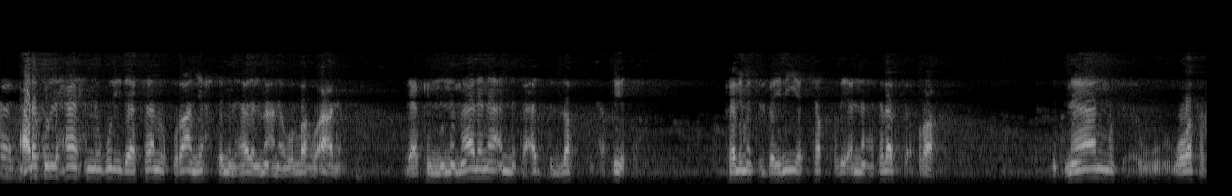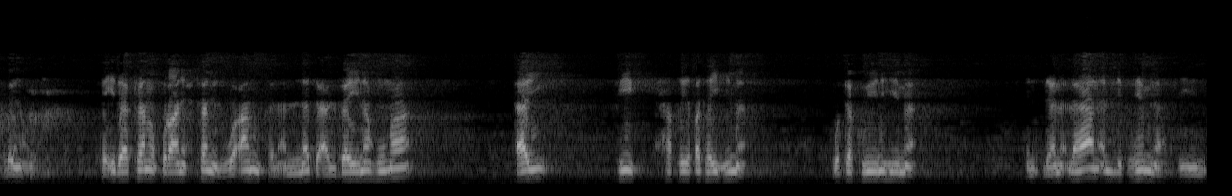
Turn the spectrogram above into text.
يعني على كل حال إحنا نقول إذا كان القرآن يحتمل هذا المعنى والله أعلم. لكن ما لنا أن نتعدى اللفظ في الحقيقة. كلمة البينية تقتضي أنها ثلاثة أطراف. اثنان ووسط بينهما. فإذا كان القرآن يحتمل وأمكن أن نجعل بينهما أي في حقيقتيهما وتكوينهما. لأن الآن اللي فهمنا الحين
